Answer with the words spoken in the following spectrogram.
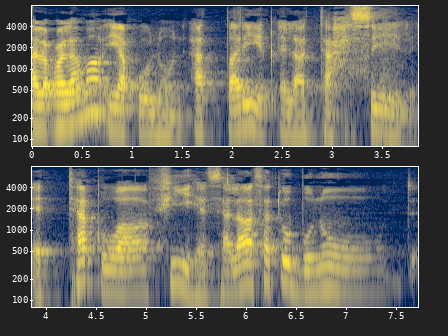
العلماء يقولون الطريق إلى تحصيل التقوى فيه ثلاثة بنود.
